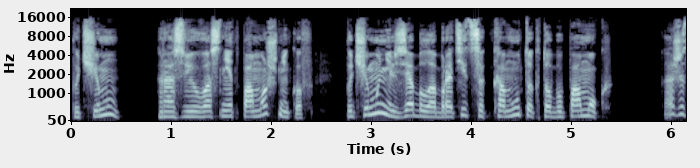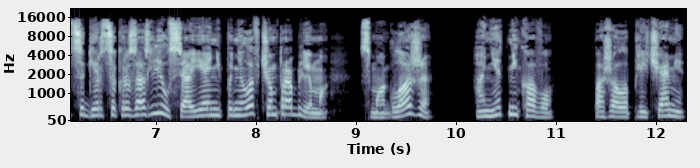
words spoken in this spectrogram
Почему? Разве у вас нет помощников? Почему нельзя было обратиться к кому-то, кто бы помог? Кажется, герцог разозлился, а я не поняла, в чем проблема. Смогла же? А нет никого. Пожала плечами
